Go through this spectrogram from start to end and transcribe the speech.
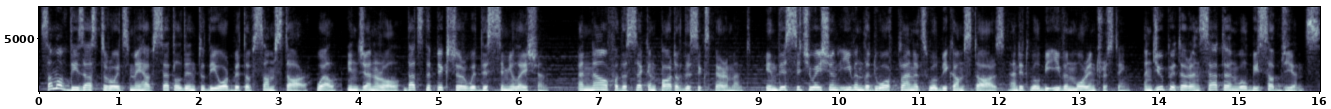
Some of these asteroids may have settled into the orbit of some star. Well, in general, that's the picture with this simulation. And now for the second part of this experiment. In this situation, even the dwarf planets will become stars, and it will be even more interesting. And Jupiter and Saturn will be subgiants.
